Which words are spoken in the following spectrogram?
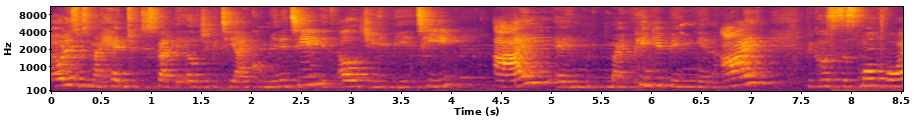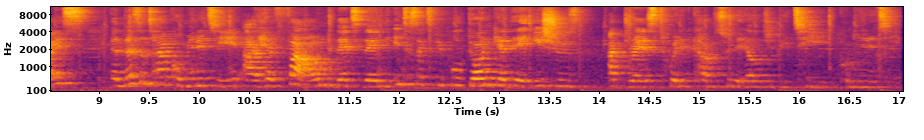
I always use my hand to describe the LGBTI community. It's LGBTI and my pinky being an I because it's a small voice. In this entire community, I have found that then intersex people don't get their issues addressed when it comes to the LGBT community.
